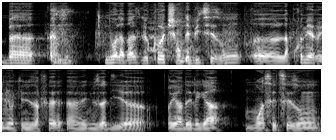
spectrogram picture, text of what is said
Ben, nous, à la base, le coach, en début de saison, euh, la première réunion qu'il nous a fait, euh, il nous a dit euh, Regardez, les gars, moi, cette saison,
